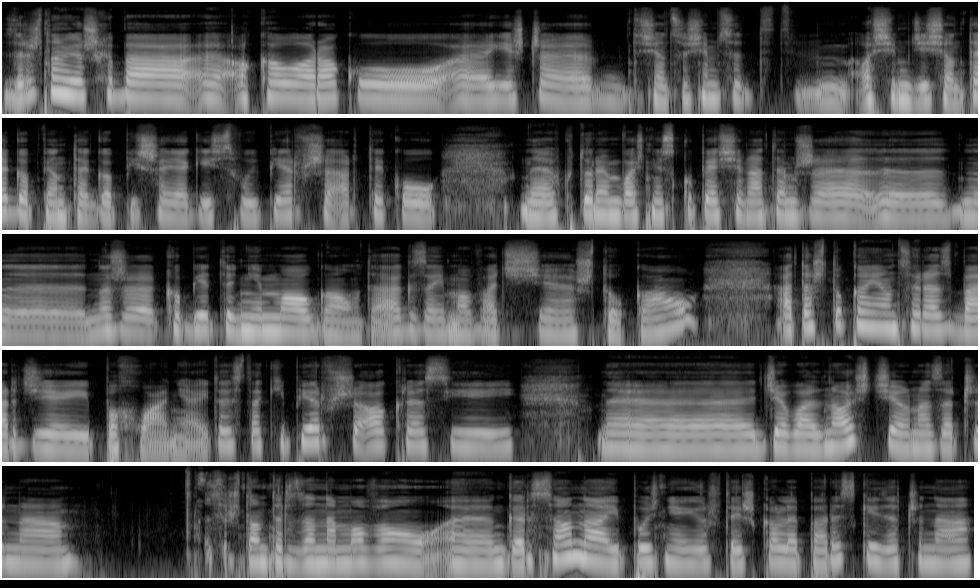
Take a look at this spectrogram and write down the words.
Zresztą już chyba e, około roku jeszcze 1885 pisze jakiś swój pierwszy artykuł, w którym właśnie skupia się na tym, że, no, że kobiety nie mogą tak, zajmować się sztuką, a ta sztuka ją coraz bardziej pochłania. I to jest taki pierwszy okres jej działalności, ona zaczyna Zresztą też za namową e, Gersona i później już w tej szkole paryskiej zaczyna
